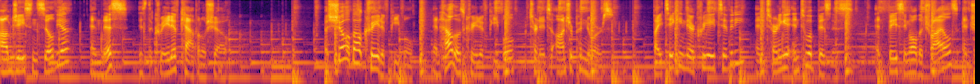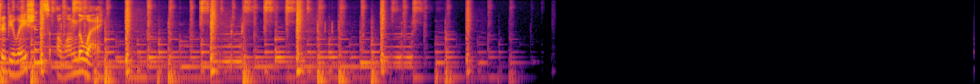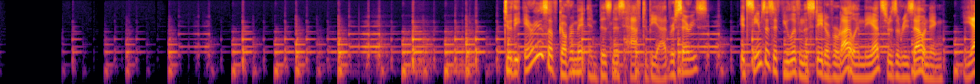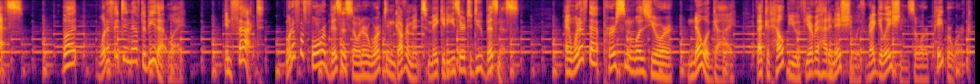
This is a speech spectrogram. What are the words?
I'm Jason Sylvia, and this is the Creative Capital Show. A show about creative people and how those creative people turn into entrepreneurs by taking their creativity and turning it into a business and facing all the trials and tribulations along the way. Do the areas of government and business have to be adversaries? It seems as if you live in the state of Rhode Island, the answer is a resounding yes. But what if it didn't have to be that way? In fact, what if a former business owner worked in government to make it easier to do business? And what if that person was your know a guy that could help you if you ever had an issue with regulations or paperwork?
